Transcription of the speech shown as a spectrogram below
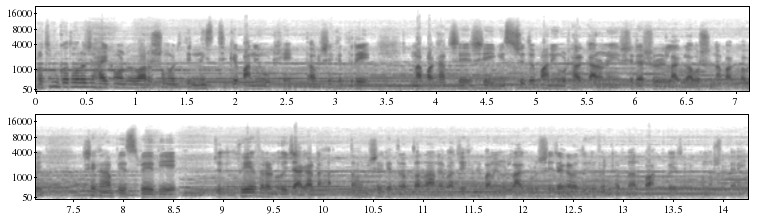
প্রথম কথা হলো যে হাই কমোড ব্যবহারের সময় যদি নিচ থেকে পানি উঠে তাহলে সেক্ষেত্রে নাপাক আছে সেই মিশ্রিত পানি ওঠার কারণে সেটা শরীরে লাগলে অবশ্যই নাপাক হবে। সেখানে আপনি স্প্রে দিয়ে যদি ধুয়ে ফেলেন ওই জায়গাটা, তাহলে সেক্ষেত্রে আপনার রানে বা যেখানে পানি লাগল সেই জায়গাটা ধুয়ে ফেললে আপনার পাক হয়ে যাবে, কোনো অসুবিধা নেই।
